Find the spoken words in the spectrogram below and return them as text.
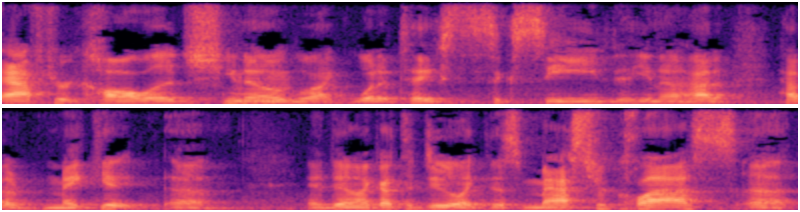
after college. You know, like what it takes to succeed. You know how to how to make it. Um, and then I got to do like this master class, uh,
